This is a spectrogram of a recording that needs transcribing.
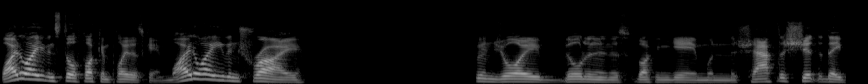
Why do I even still fucking play this game? Why do I even try to enjoy building in this fucking game when the half the shit that they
